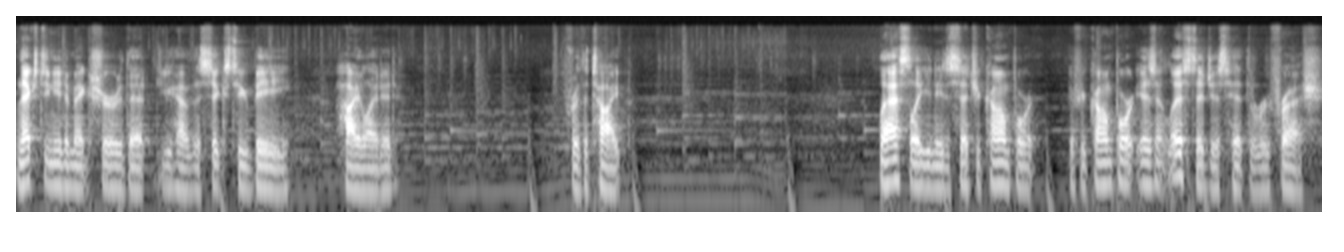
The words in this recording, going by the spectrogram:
Next, you need to make sure that you have the 62B highlighted for the type. Lastly, you need to set your COM port. If your COM port isn't listed, just hit the refresh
